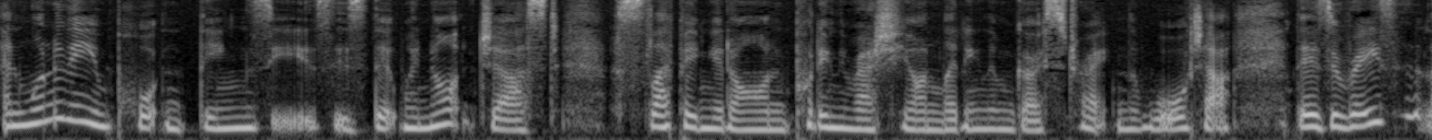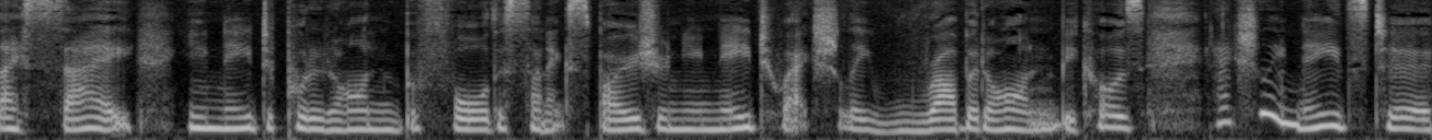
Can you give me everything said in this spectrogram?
And one of the important things is is that we're not just slapping it on, putting the rashie on, letting them go straight in the water. There's a reason that they say you need to put it on before the sun exposure and you need to actually rub it on because it actually needs to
